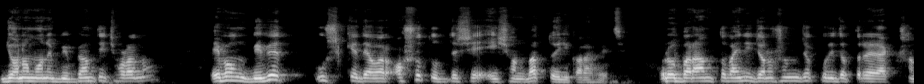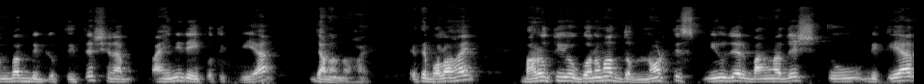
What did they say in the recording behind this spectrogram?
জনমনে বিভ্রান্তি ছড়ানো এবং বিভেদ উস্কে দেওয়ার অসৎ উদ্দেশ্যে এই সংবাদ তৈরি করা হয়েছে। রোববার আন্তঃবাহিনী জনসংযোগ পরিদপ্তরের এক সংবাদ বিজ্ঞপ্তিতে সেনাবাহিনীর এই প্রতিক্রিয়া জানানো হয়। এতে বলা হয়, ভারতীয় গণমাধ্যম নর্থ ইস্ট নিউজের Bangladesh to declare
